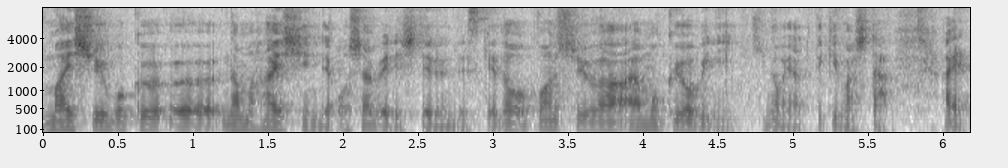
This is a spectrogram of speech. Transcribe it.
ー、毎週僕生配信でおしゃべりしてるんですけど今週は木曜日に昨日やってきました。はい、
